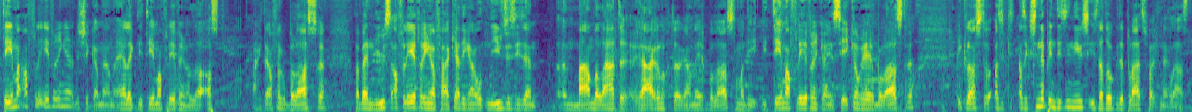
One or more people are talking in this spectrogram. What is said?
thema-afleveringen. Dus je kan dan eigenlijk die thema-afleveringen achteraf nog beluisteren. Maar bij nieuwsafleveringen vaak, ja, die gaan rond nieuws, dus die zijn een maanden later raar nog te gaan herbeluisteren. Maar die, die thema-afleveringen kan je zeker nog herbeluisteren. Ik luister, als ik, als ik zin heb in Disney nieuws, is dat ook de plaats waar ik naar luister.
